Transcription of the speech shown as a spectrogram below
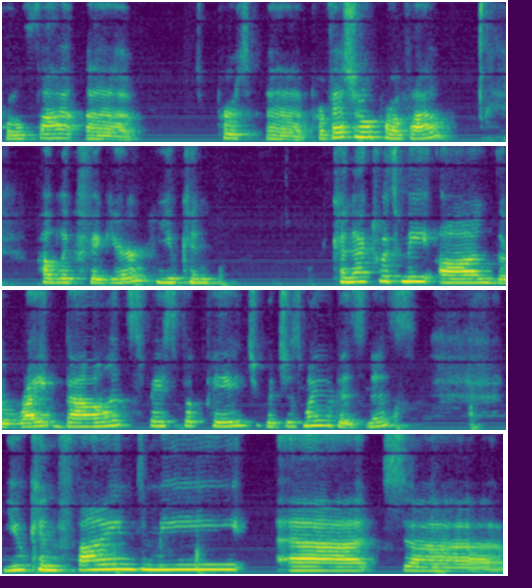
profile, uh, uh, professional profile, public figure. You can connect with me on the Right Balance Facebook page, which is my business. You can find me at uh,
